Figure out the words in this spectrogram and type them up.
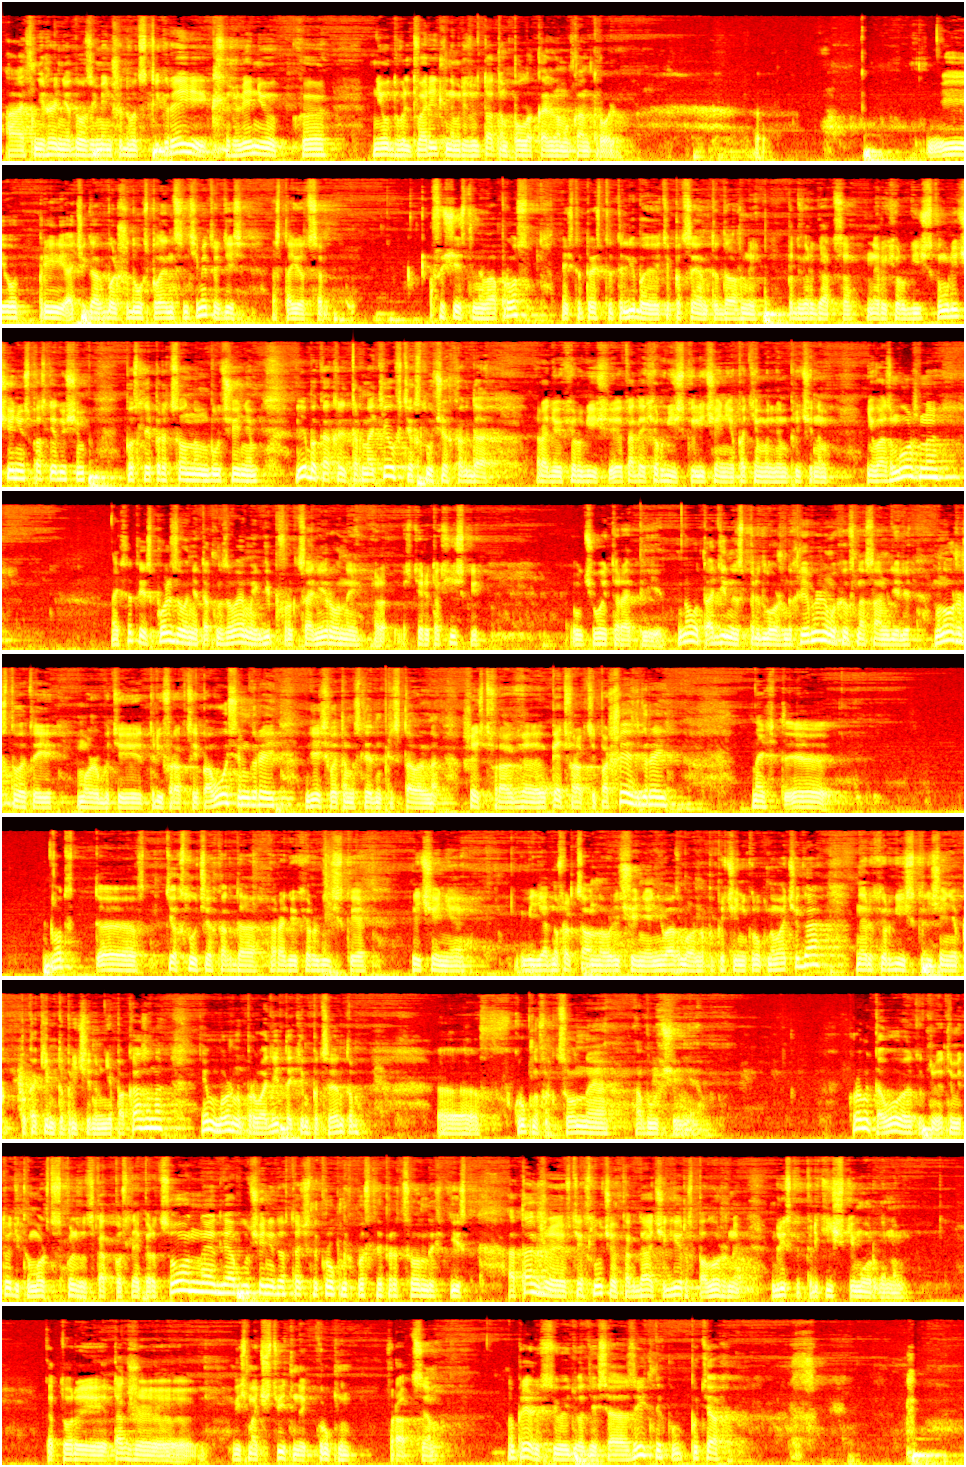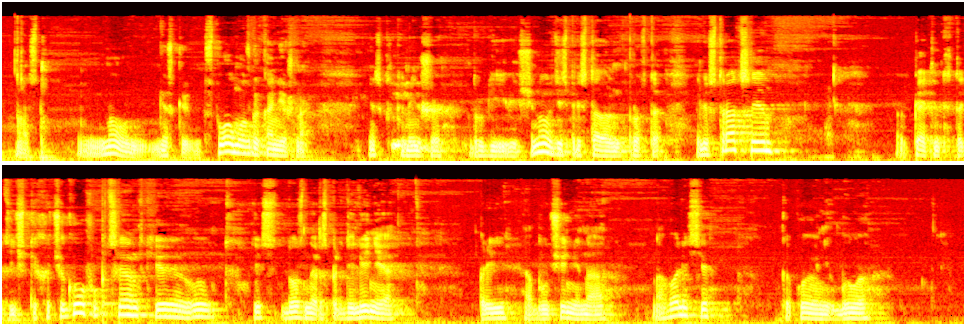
а снижение дозы меньше 20 грей, к сожалению, к неудовлетворительным результатам по локальному контролю. И вот при очагах больше 2,5 см здесь остается существенный вопрос. Значит, то есть это либо эти пациенты должны подвергаться нейрохирургическому лечению с последующим послеоперационным облучением, либо как альтернатива в тех случаях, когда, радиохирургическое, когда хирургическое лечение по тем или иным причинам невозможно, значит, это использование так называемой гипофракционированной стереотоксической лучевой терапии. Ну, вот один из предложенных режимов, их на самом деле множество, это и, может быть и три фракции по 8 грей, здесь в этом исследовании представлено 6 фрак... 5 э, фракций по 6 грей. Значит, э... вот э... в тех случаях, когда радиохирургическое лечение в виде однофракционного лечения невозможно по причине крупного очага, нейрохирургическое лечение по каким-то причинам не показано, им можно проводить таким пациентам крупнофракционное облучение. Кроме того, эта, эта методика может использоваться как послеоперационная для облучения достаточно крупных послеоперационных кист, а также в тех случаях, когда очаги расположены близко к критическим органам, которые также весьма чувствительны к крупным фракциям. Но прежде всего идет здесь о зрительных путях. Ну, несколько, ствол мозга, конечно, несколько меньше другие вещи. Но здесь представлены просто иллюстрации. 5 метастатических очагов у пациентки. Вот здесь дозное распределение при облучении на, на валисе какое у них было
